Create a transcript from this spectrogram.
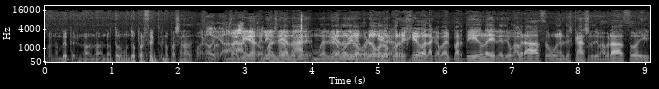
Bueno, hombre, pero no, no, no todo el mundo es perfecto, no pasa nada. Bueno, ya, un mal día, pero- un mal día lo tiene, un mal día luego- lo tiene luego- luego lo cualquiera. corrigió, al acabar el partido le, le dio un abrazo, o en el descanso le dio un abrazo y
